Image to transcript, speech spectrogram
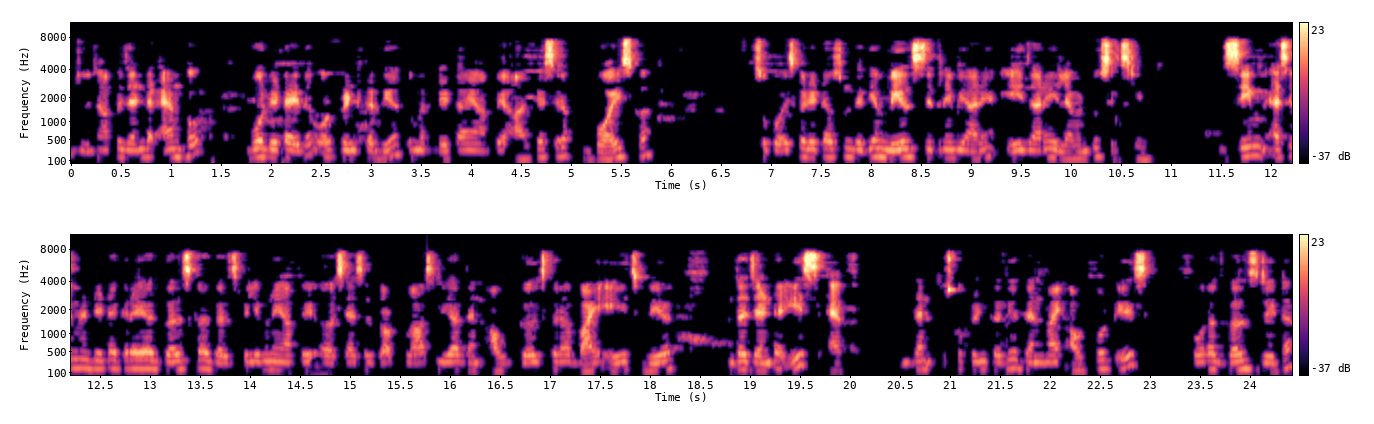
जो जहाँ पे जेंडर एम हो वो डेटा इधर और प्रिंट कर दिया तो मेरा डेटा यहाँ पे आ गया सिर्फ़ बॉयज़ का। सो so, बॉयज़ का डेटा उसने दे दिया मेल्स जितने भी आ रहे हैं एज आ रहे हैं इलेवन टू सिक्सटीन सेम ऐसे मैंने डेटा कराया गर्ल्स का गर्ल्स के लिए मैंने यहाँ पे डॉट क्लास लिया देन आउट गर्ल्स करा by age where the gender is F then उसको प्रिंट कर दिया then my output is for a girls data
